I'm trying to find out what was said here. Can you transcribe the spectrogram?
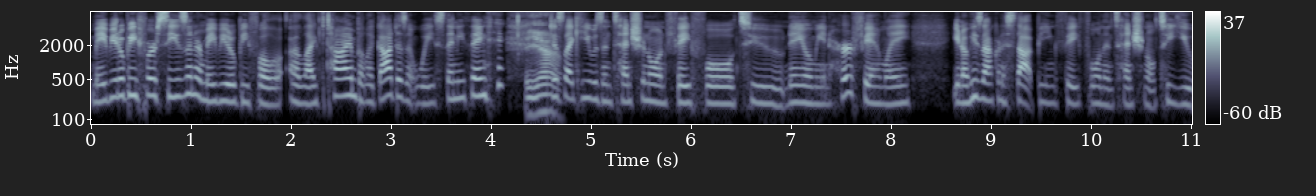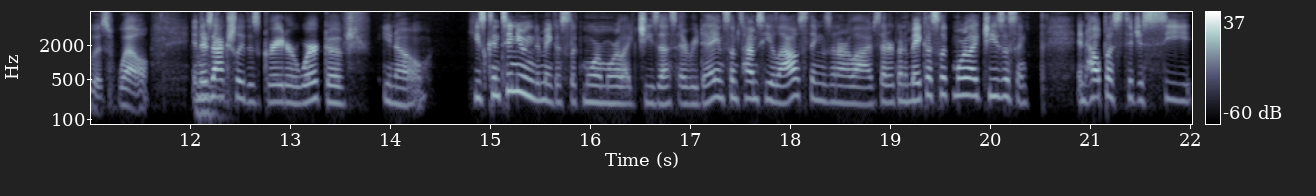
maybe it'll be for a season or maybe it'll be for a lifetime, but like God doesn't waste anything. Yeah. just like he was intentional and faithful to Naomi and her family, you know, he's not going to stop being faithful and intentional to you as well. And there's Mm. actually this greater work of, you know, he's continuing to make us look more and more like Jesus every day. And sometimes he allows things in our lives that are going to make us look more like Jesus and, and help us to just see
